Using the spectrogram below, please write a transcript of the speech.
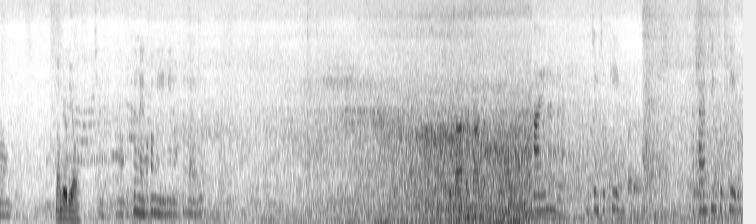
ลองลองเดียวเดียวใช่ลองไปเครื่องในเขาก็มีเมนูเครื่องในด้วย ช้าช้าช้าคล้ายนั่นเลยน้ำจิ้มซุกี้คล้ายน้ำจิ้มซุกี้เลย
